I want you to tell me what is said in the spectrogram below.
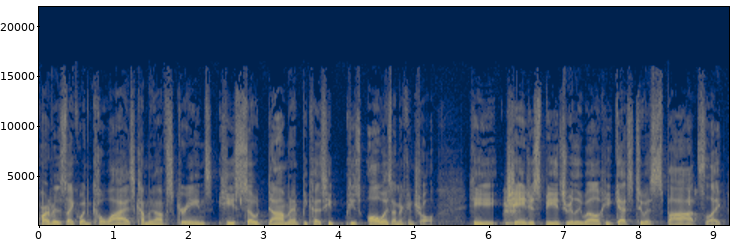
part of it is like when Kawhi's coming off screens, he's so dominant because he he's always under control. He changes speeds really well. He gets to his spots like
